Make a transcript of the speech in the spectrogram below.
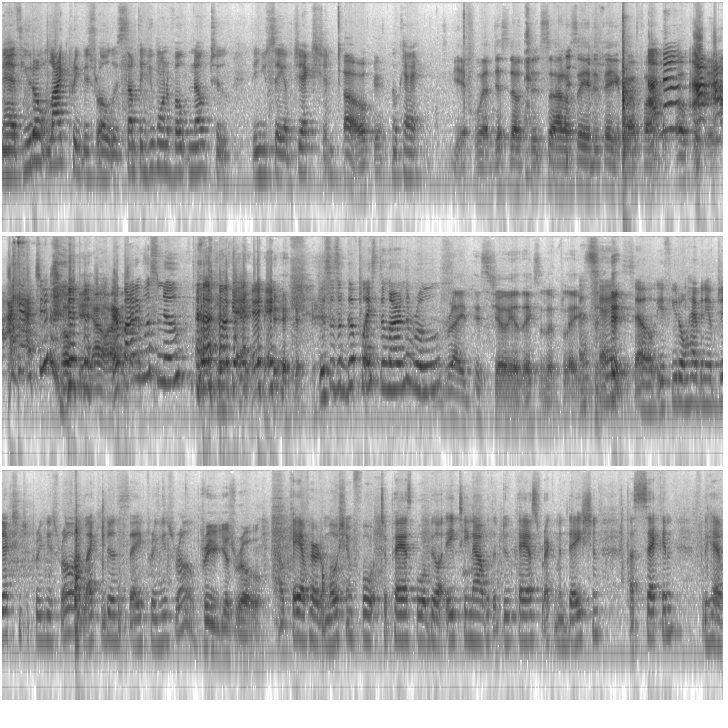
Now, if you don't like previous roll, it's something you wanna vote no to, then you say objection, oh, okay, okay? Yeah, well, just don't, so I don't say anything if I fall. I know, Okay. I, I, I got you. Okay, Everybody was new, okay? This is a good place to learn the rules. Right, it sure is excellent place. Okay, so if you don't have any objection to previous roll, I'd like you to say previous roll. Previous roll, Okay, I've heard a motion for, to pass Board Bill 18 out with a due pass recommendation. A second, we have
